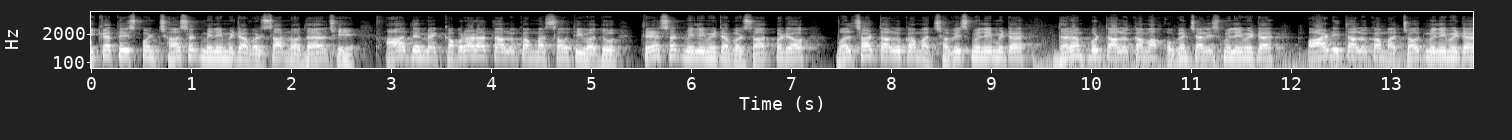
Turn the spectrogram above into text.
એકત્રીસ પોઈન્ટ છાસઠ મિલીમીટર વરસાદ નોંધાયો છે. આ દરમિયાન કપરાડા તાલુકામાં સૌથી વધુ ત્રેસઠ મિલીમીટર વરસાદ પડ્યો. વલસાડ તાલુકામાં છવ્વીસ મિલીમીટર, ધરમપુર તાલુકામાં ઓગણચાલીસ મિલીમીટર, પારડી તાલુકામાં ચૌદ મિલીમીટર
